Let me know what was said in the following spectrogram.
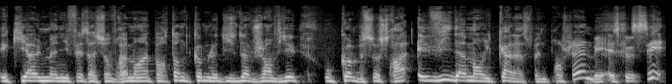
et qui a une manifestation vraiment importante comme le 19 janvier ou comme ce sera évidemment le cas la semaine prochaine, Mais est-ce que- c'est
